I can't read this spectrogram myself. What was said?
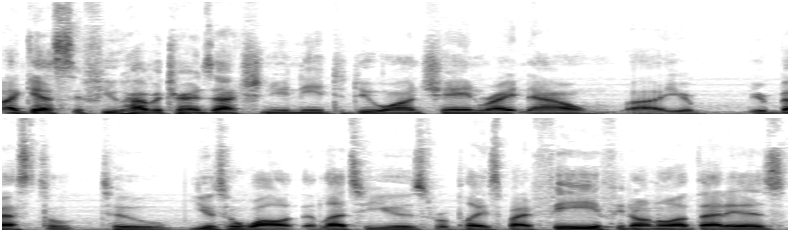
I guess if you have a transaction you need to do on chain right now, uh, you're you're best to, to use a wallet that lets you use replace by fee. If you don't know what that is,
